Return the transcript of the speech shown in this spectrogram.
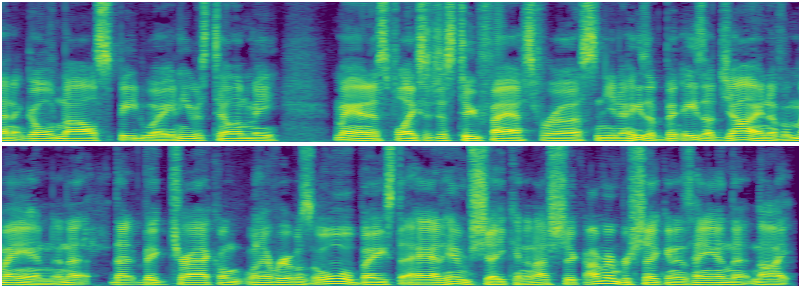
down at Golden Isle Speedway, and he was telling me, "Man, this place is just too fast for us." And you know, he's a he's a giant of a man, and that that big track on whenever it was oil based, it had him shaking, and I shook. I remember shaking his hand that night,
